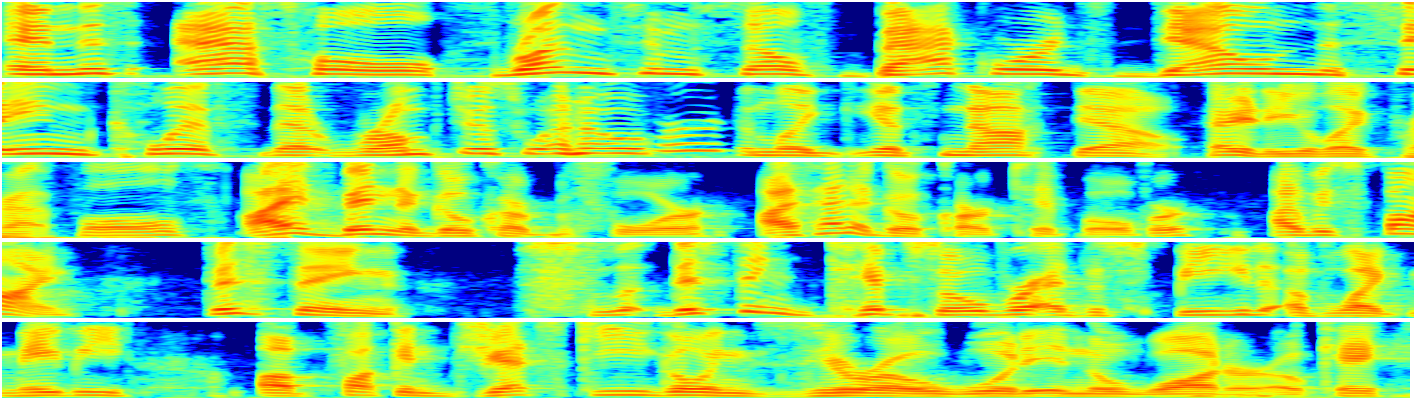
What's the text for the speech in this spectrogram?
and this asshole runs himself backwards down the same cliff that Rump just went over, and like gets knocked out. Hey, do you like pratfalls? I've been in a go kart before. I've had a go kart tip over. I was fine. This thing, sl- this thing tips over at the speed of like maybe a fucking jet ski going zero would in the water. Okay,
